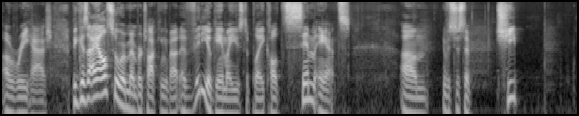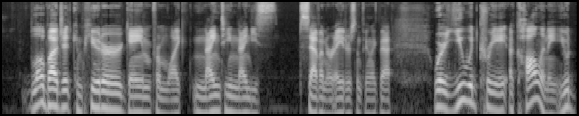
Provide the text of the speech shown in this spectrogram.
a rehash because I also remember talking about a video game I used to play called Sim Ants. Um, it was just a cheap, low budget computer game from like 1997 or 8 or something like that where you would create a colony you would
